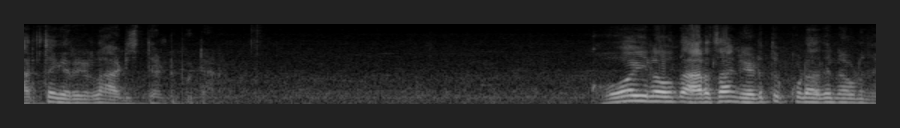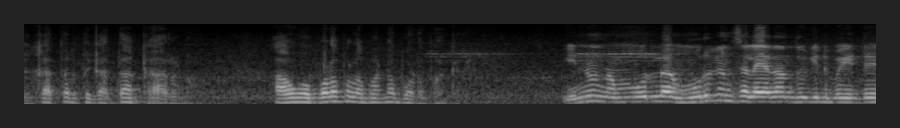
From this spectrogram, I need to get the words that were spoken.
அர்ச்சகர்கள்லாம் அடித்து தட்டு போயிட்டாங்க. கோயிலை வந்து அரசாங்கம் எடுத்துக்கூடாதுன்னு அவனுங்க கத்துறதுக்கு அதான் காரணம். அவங்க பொழப்பில் மண்ணை போட பார்க்குறேன் இன்னும் நம்ம ஊரில் முருகன் சிலையை தான் தூக்கிட்டு போயிட்டு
